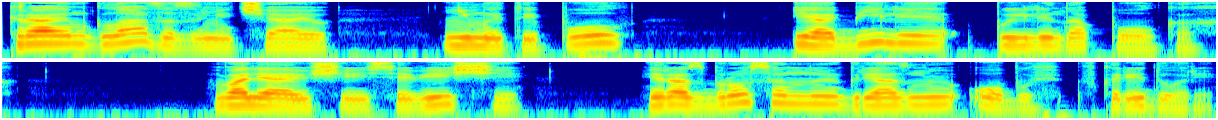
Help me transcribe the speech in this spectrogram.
Краем глаза замечаю немытый пол и обилие пыли на полках, валяющиеся вещи и разбросанную грязную обувь в коридоре.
